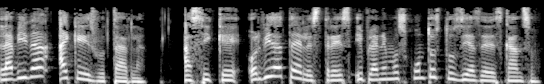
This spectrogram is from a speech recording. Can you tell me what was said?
La vida hay que disfrutarla. Así que olvídate del estrés y planemos juntos tus días de descanso.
